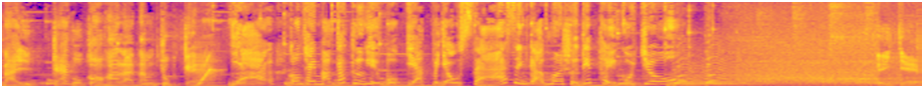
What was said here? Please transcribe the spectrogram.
Đây cá của con á là 50k Dạ, con thay mặt các thương hiệu bột giặt và dầu xả Xin cảm ơn sự tiếp thị của chú. Ý chèn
